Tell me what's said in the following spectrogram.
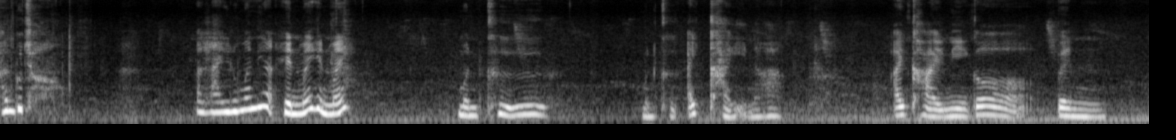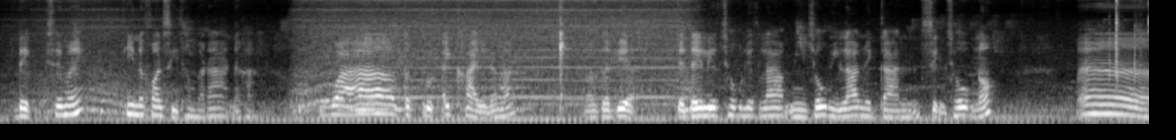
ท่านผู้ชมอะไรรู้ไหมเนี่ย เห็นไหมเห็นไหม มันคือ มันคือไอ้ไข่นะคะ ไอ้ไข่นี่ก็เป็นเด็กใช่ไหม ที่นครศรีธรรมราชนะคะ ว้าวตะกรุดไอ้ไข่นะคะ เราจะเดียจะได้เรียกโชคเรียกลาบมีโชคมีลาบในการเสี่ยงโชคเนาะอ่า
